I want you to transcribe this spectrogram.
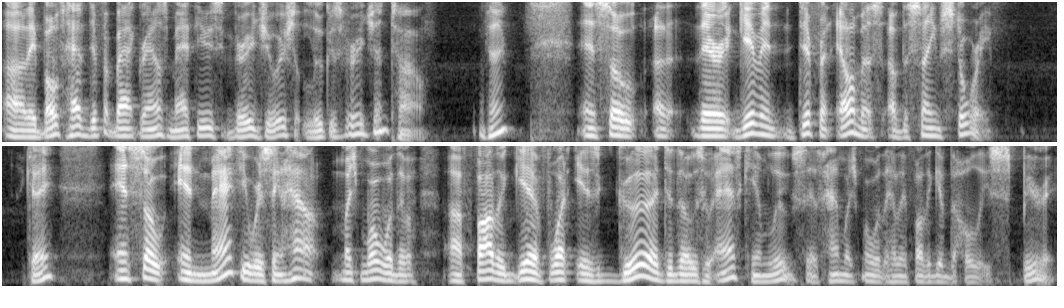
Uh, they both have different backgrounds. Matthew's very Jewish, Luke is very Gentile, okay? And so uh, they're given different elements of the same story, okay? And so in Matthew, we're saying, how much more will the uh, Father give what is good to those who ask Him? Luke says, how much more will the Heavenly Father give the Holy Spirit?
